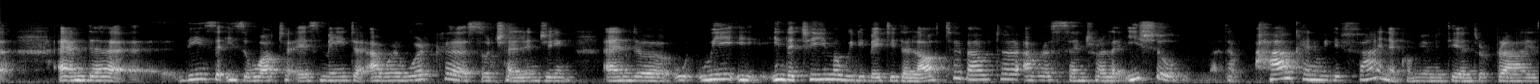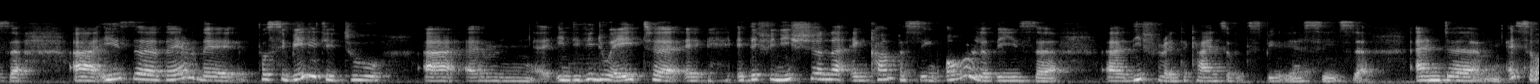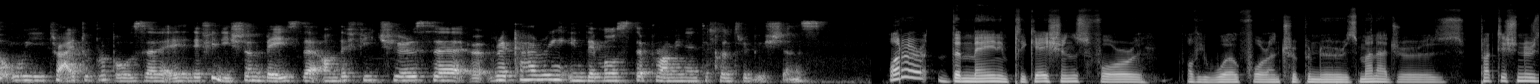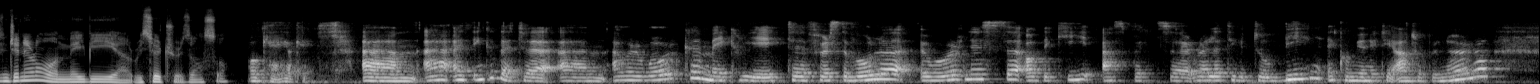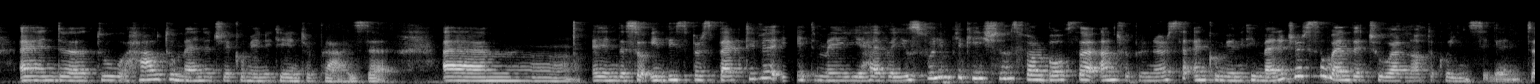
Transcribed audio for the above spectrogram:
And uh, this is what has made our work uh, so challenging. And uh, we, in the team, we debated a lot about uh, our central issue. How can we define a community enterprise? Uh, is uh, there the possibility to uh, um, individuate uh, a, a, definition encompassing all these uh, different kinds of experiences. And, um, and, so we try to propose a definition based on the features recurring in the most prominent contributions. What are the main implications for of your work for entrepreneurs, managers, practitioners in general, and maybe uh, researchers also? Okay, okay. Um, I, I, think that uh, um, our work may create, uh, first of all, uh, awareness of the key aspects uh, relative to being a community entrepreneur and uh, to how to manage a community enterprise. Um, and so, in this perspective, it may have useful implications for both uh, entrepreneurs and community managers when the two are not coincident.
